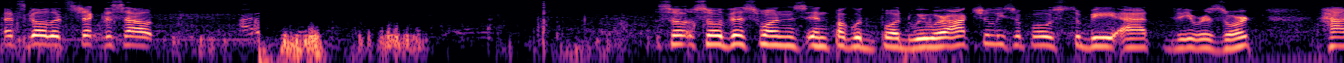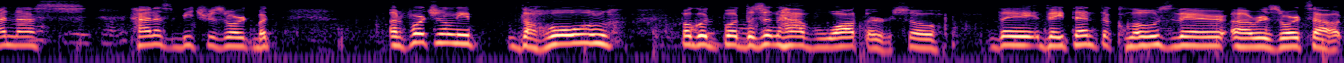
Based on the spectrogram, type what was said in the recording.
let's go. Let's check this out. So so this one's in Pagudpud. We were actually supposed to be at the resort, Hannah's Hannah's Beach Resort, but unfortunately the whole Pagudpud doesn't have water. So they they tend to close their uh, resorts out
